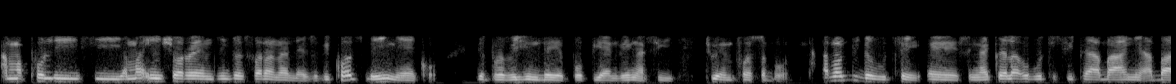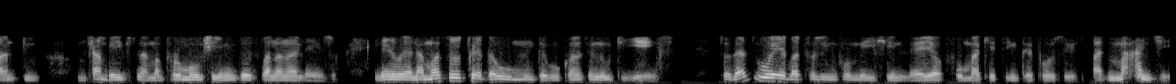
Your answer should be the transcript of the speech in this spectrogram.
ama-policy ama-insurance into ezifana nalezo because beyingekho. The provision le yepopian beyingasi too enforceable. Abantu they would say eh singacela ukuthi siphe abanye abantu mhlambe if sinama-promotion into ezifana nalezo. Then wena masewuceda uwumuntu ekuconcern uthi yes. So that's where bathola information leyo for marketing purposes. But manje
